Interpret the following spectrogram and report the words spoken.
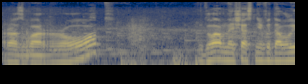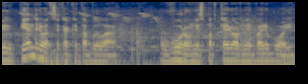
разворот. Главное сейчас не выдавыпендриваться, как это было в уровне с подковерной борьбой.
